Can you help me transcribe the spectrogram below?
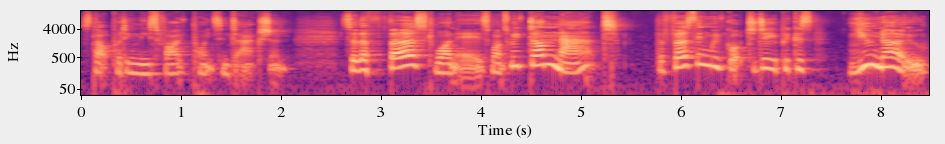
start putting these five points into action. So the first one is once we've done that, the first thing we've got to do, because you know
